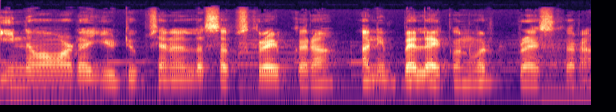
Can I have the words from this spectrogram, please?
ई नवा वाडा यूट्यूब चॅनलला सबस्क्राईब करा आणि बेल आयकॉनवर प्रेस करा.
